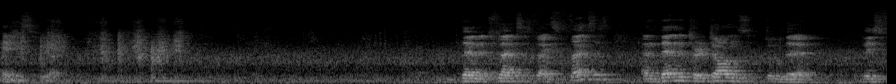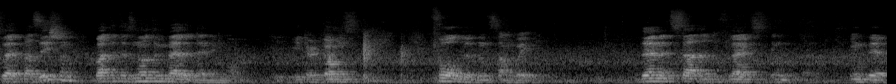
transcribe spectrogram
hemisphere. Then it flexes, flexes, flexes, and then it returns to the this flat position, but it is not embedded anymore. It returns folded in some way. Then it started to flex in in the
